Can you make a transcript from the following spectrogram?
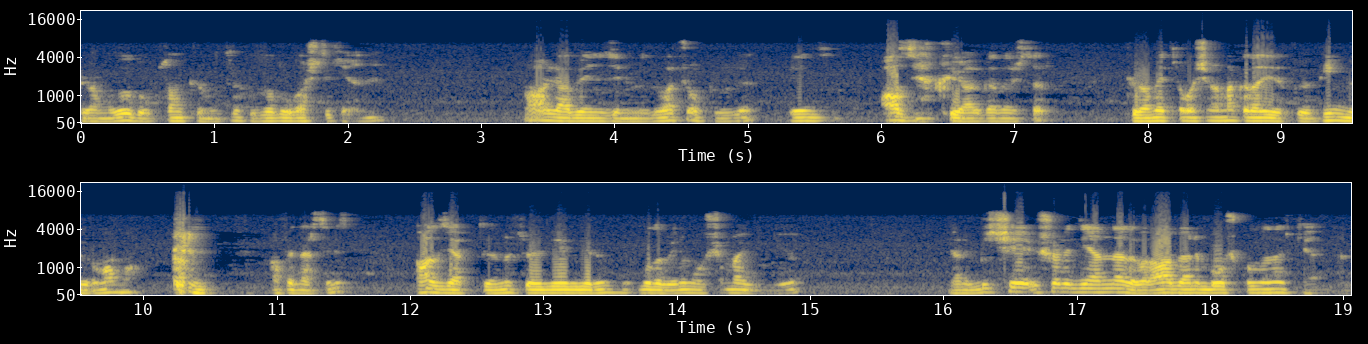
Da 90 km hıza da ulaştık yani. Hala benzinimiz var. Çok güzel. Benzin az yakıyor arkadaşlar. Kilometre başına ne kadar yakıyor bilmiyorum ama affedersiniz az yaktığını söyleyebilirim. Bu da benim hoşuma gidiyor. Yani bir şey şöyle diyenler de var. Abi hani boş kullanırken hani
